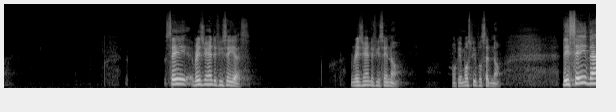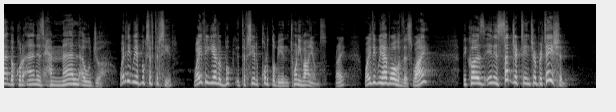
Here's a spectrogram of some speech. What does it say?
Say, raise your hand if you say yes. Raise your hand if you say no. Okay, most people said no. They say that the Quran is hamal Awjuh. Why do you think we have books of tafsir? Why do you think you have a book, Tafsir Qurtubi, in 20 volumes, right? Why do you think we have all of this? Why? Because it is subject to interpretation.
